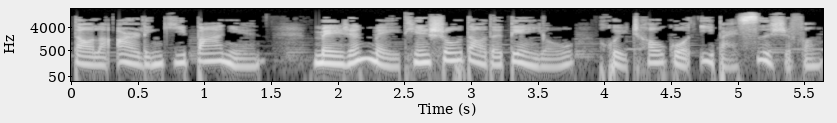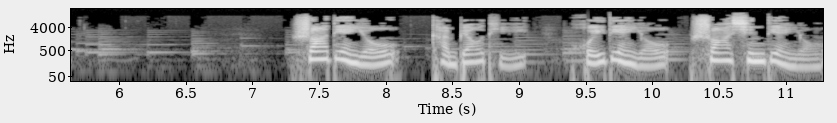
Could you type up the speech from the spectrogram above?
到了二零一八年，每人每天收到的电邮会超过一百四十封。刷电邮、看标题、回电邮、刷新电邮，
